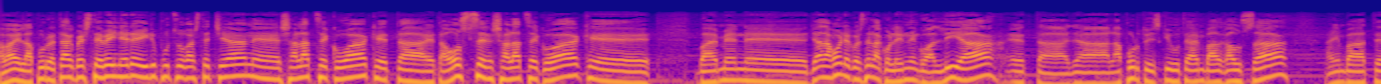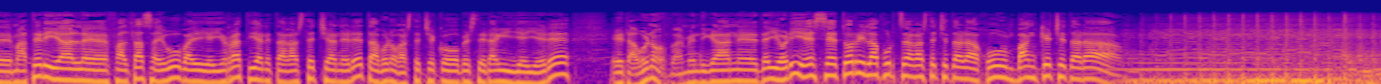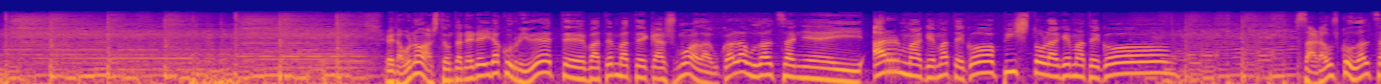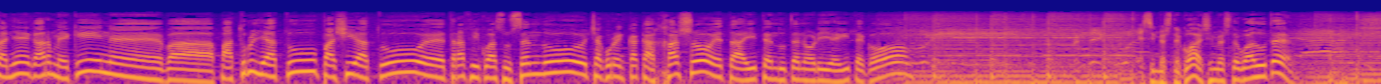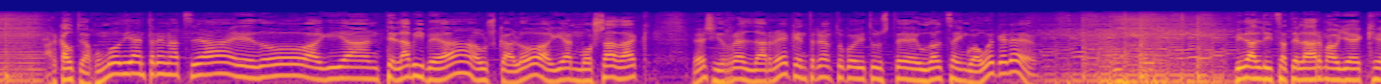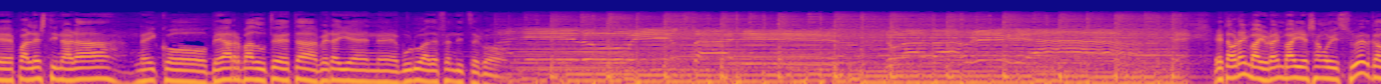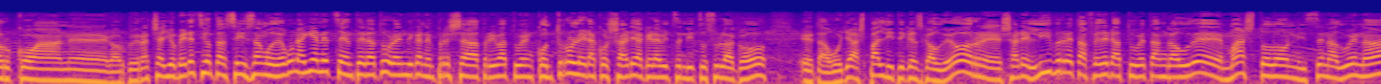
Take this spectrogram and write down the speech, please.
dalako. Ba lapurretak beste behin ere iruputzu gaztetxean e, salatzekoak eta eta ozen salatzekoak e, ba hemen e, ja dagoeneko ez delako lehenengo aldia eta ja lapurtu izkigute hainbat gauza hainbat e, material e, falta zaigu bai irratian eta gaztetxean ere eta bueno, gaztetxeko beste eragilei ere eta bueno, ba hemen digan e, dei hori ez etorri lapurtzea gaztetxetara jun banketxetara Eta bueno, aste honetan ere irakurri dut, eh, baten batek asmoa daukala udaltzainei armak emateko, pistolak emateko... Zarauzko udaltzainek armekin e, ba, patrullatu, pasiatu, e, trafikoa zuzendu, txakurren kaka jaso eta egiten duten hori egiteko. Ezinbestekoa, ezinbestekoa dute. Arkautea jungo dia entrenatzea edo agian telabibea, auskalo, agian mosadak, es, irreldarrek entrenatuko dituzte udaltzaingo hauek ere. Bidalditzatela arma horiek eh, palestinara, nahiko behar badute eta beraien eh, burua defenditzeko. Eta orain bai, orain bai esango dizuet, gaurkoan, e, gaurko irratsaio bereziontan ze izango dugun, agian etze enteratu, orain dikan enpresa pribatuen kontrolerako sareak erabiltzen dituzulako, eta goia aspalditik ez gaude hor, e, sare libre eta federatuetan gaude, mastodon izena duena,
